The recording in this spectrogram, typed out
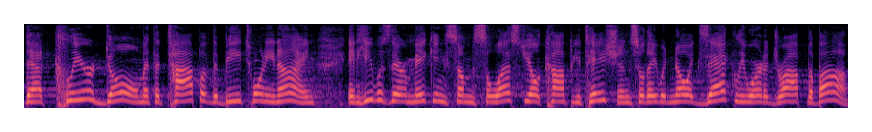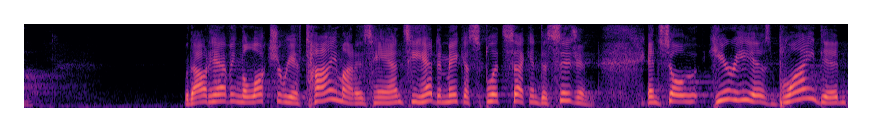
that clear dome at the top of the B 29, and he was there making some celestial computation so they would know exactly where to drop the bomb. Without having the luxury of time on his hands, he had to make a split second decision. And so here he is, blinded,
